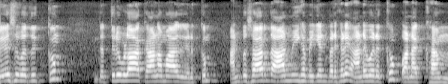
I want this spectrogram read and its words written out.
பேசுவதற்கும் இந்த திருவிழா காரணமாக இருக்கும். அன்பு சார்ந்த ஆன்மீக மிகன்பர்களே அனைவருக்கும் வணக்கம்.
